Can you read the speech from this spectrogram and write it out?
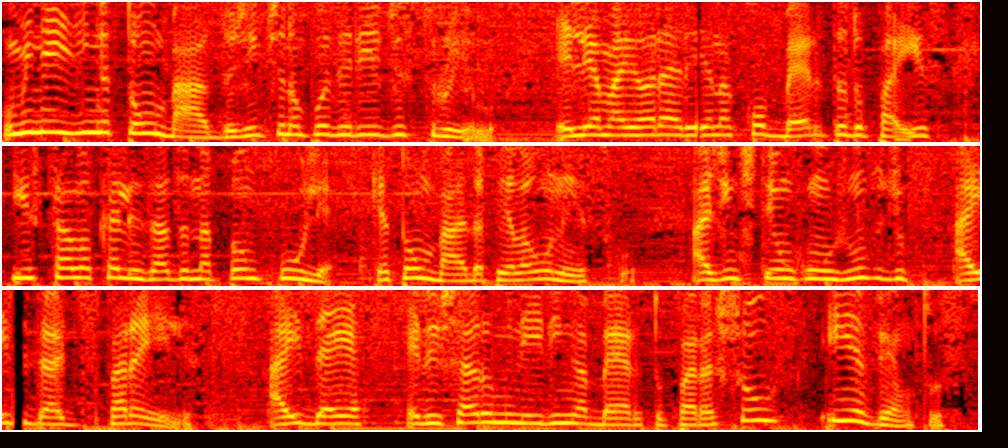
O Mineirinho é tombado, a gente não poderia destruí-lo. Ele é a maior arena coberta do país e está localizado na Pampulha, que é tombada pela Unesco. A gente tem um conjunto de habilidades para eles. A ideia é deixar o Mineirinho aberto para shows e eventos.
